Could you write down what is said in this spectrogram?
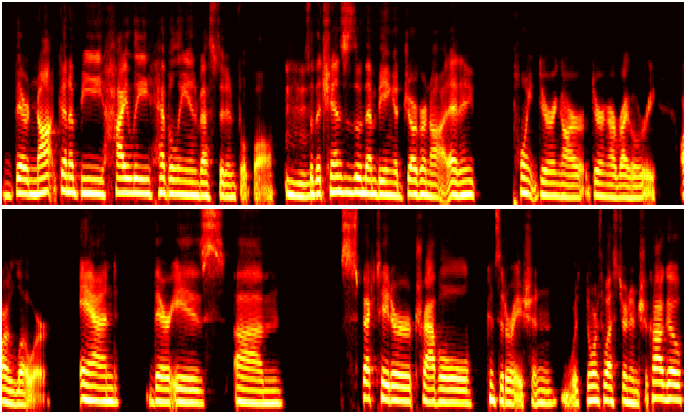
they're not going to be highly heavily invested in football. Mhm. So the chances of them being a juggernaut at any point during our during our rivalry are lower. And there is um spectator travel consideration with Northwestern and Chicago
